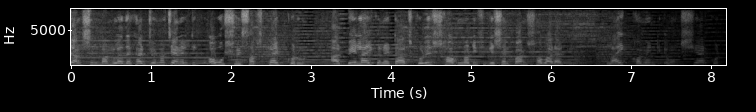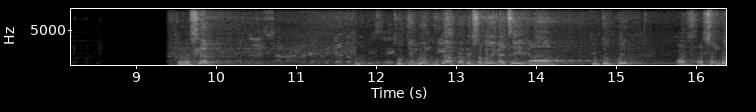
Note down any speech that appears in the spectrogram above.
জাংশন বাংলা দেখার জন্য চ্যানেলটি অবশ্যই সাবস্ক্রাইব করুন আর বেল আইকনে টাচ করে সব নোটিফিকেশন পান সবার আগে। লাইক, কমেন্ট এবং শেয়ার করতে ভুলবেন না। নমস্কার। সত্যি মন থেকে আপনাদের সকলের কাছে কৃতজ্ঞ। অসংখ্য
